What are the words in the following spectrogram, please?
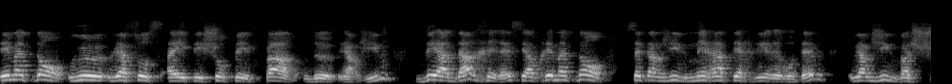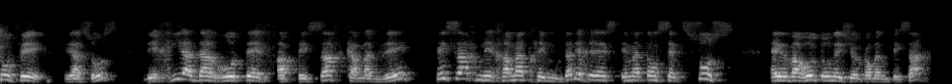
Et maintenant, la sauce a été chauffée par de l'argile, Veadar Cheres, et après maintenant, cette argile Merater l'argile va chauffer la sauce, Rotev à Pessar, Kamadve, Pesach Mechama Tremou, et maintenant cette sauce, elle va retourner sur le Corban Pessah.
